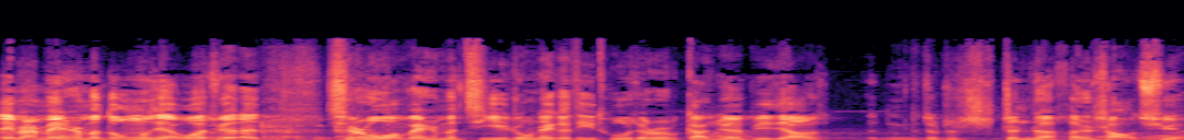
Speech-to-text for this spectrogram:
那边没什么东西。我觉得，其实我为什么记忆中这个地图就是感觉比较，就是真的很少去，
